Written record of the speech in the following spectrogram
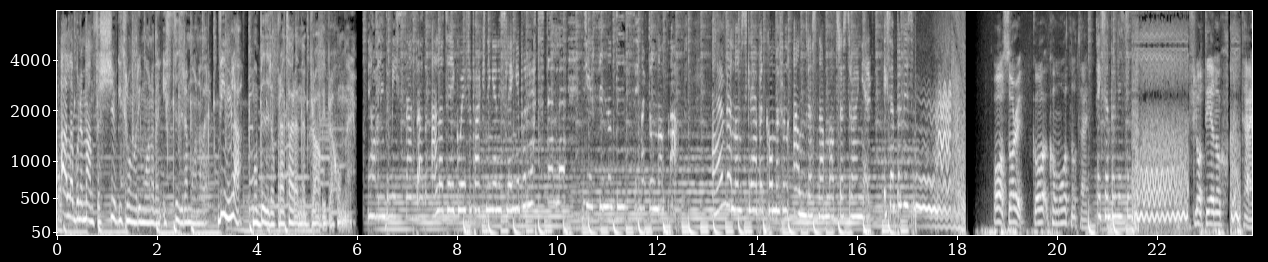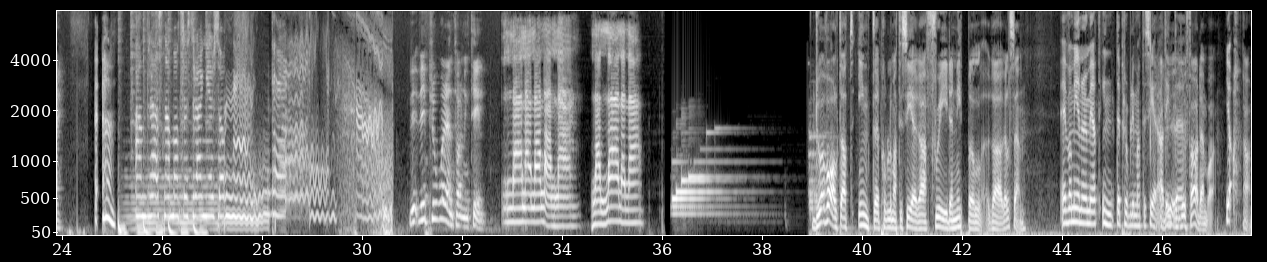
Alla abonnemang för 20 kronor i månaden i fyra månader. Vimla! Mobiloperatören med bra vibrationer. Ni har väl inte missat att alla takeaway förpackningar ni slänger på rätt ställe ger fina deals i McDonalds app. Även om skräpet kommer från andra snabbmatsrestauranger. Exempelvis... Åh, oh, sorry. Kom, kom åt något här. Exempelvis... Förlåt, det är något skit här. Andra snabbmatsrestauranger som... Vi, vi provar en talning till. La, la, la, la, la. La, la, la, la. Du har valt att inte problematisera Free the Nipple-rörelsen. Eh, vad menar du med att inte problematisera? Ja, att du, inte... du är för den bara. Ja. ja.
